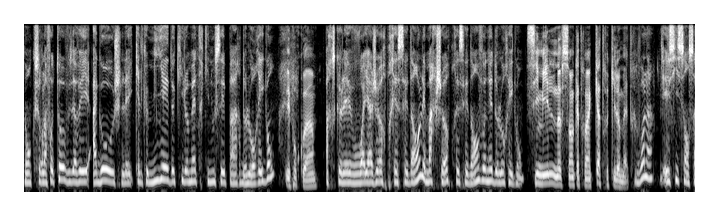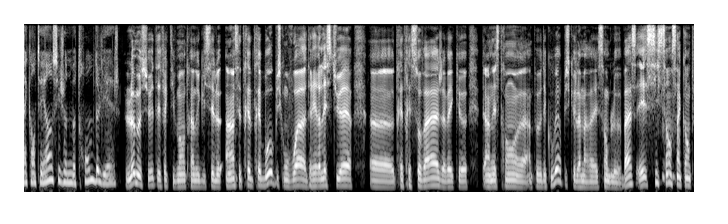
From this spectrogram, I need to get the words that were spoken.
Donc sur la photo, vous avez à gauche les quelques milliers de kilomètres qui nous séparent de l'Oregon, Et pourquoi? Parce que les voyageurs précédents, les marcheurs précédents venaient de l'Oregon. 6984 km. Voilà. Et 651, si je ne me trompe, de Liège. Le monsieur est effectivement en train de glisser le 1. C'est très très beau puisqu'on voit derrière l'estuaire euh, très très sauvage avec euh, un estran euh, un peu découvert puisque la marée semble basse et 650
